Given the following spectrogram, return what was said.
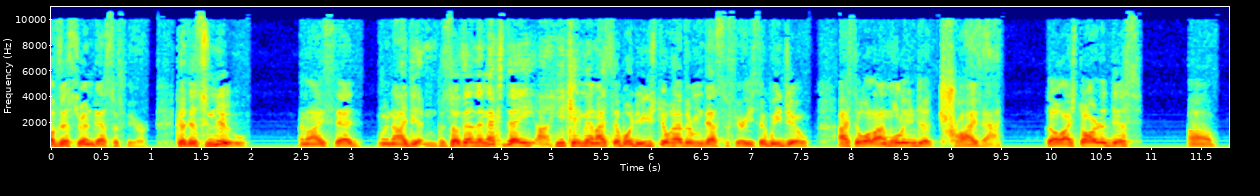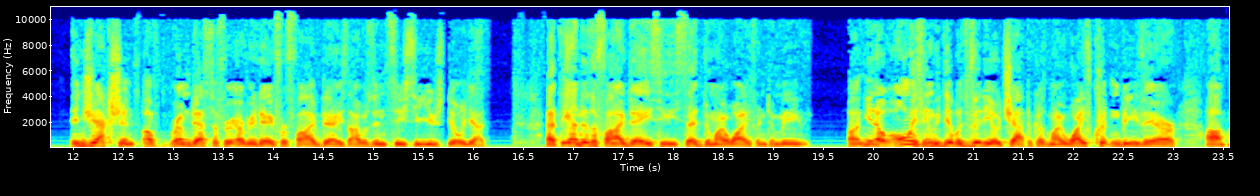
of this remdesivir because it's new. And I said, when I didn't. But so then the next day uh, he came in. I said, well, do you still have the remdesivir? He said, we do. I said, well, I'm willing to try that. So I started this uh, injections of remdesivir every day for five days. I was in CCU still yet. At the end of the five days, he said to my wife and to me, uh, you know, only thing we did was video chat because my wife couldn't be there. Um,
